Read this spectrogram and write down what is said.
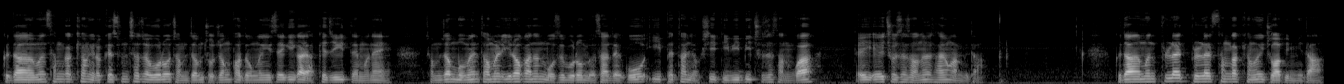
그 다음은 삼각형 이렇게 순차적으로 점점 조정 파동의 세기가 약해지기 때문에 점점 모멘텀을 잃어가는 모습으로 묘사되고 이 패턴 역시 BBB 추세선과 AA 추세선을 사용합니다. 그 다음은 플랫 플랫 삼각형의 조합입니다.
